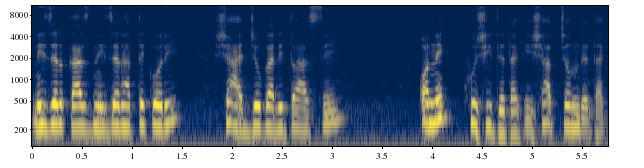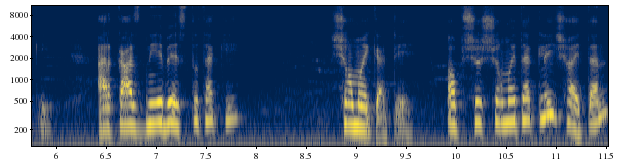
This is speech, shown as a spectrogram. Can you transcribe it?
নিজের কাজ নিজের হাতে করি, সাহায্যকারী তো আছেই। অনেক খুশিতে থাকি, স্বাচ্ছন্দ্যে থাকি। আর কাজ নিয়ে ব্যস্ত থাকি, সময় কাটে। অবসর সময় থাকলেই শয়তান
